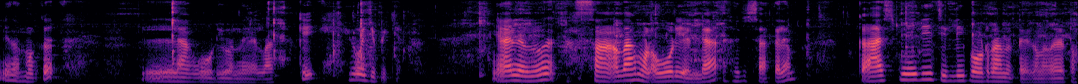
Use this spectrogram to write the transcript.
ഇനി നമുക്ക് എല്ലാം കൂടി ഒന്ന് ഇളക്കി യോജിപ്പിക്കാം. ഞാനിന്ന് സാധാ മുളക് പൊടിയല്ല ഒരു ശകലം കാശ്മീരി ചില്ലി പൗഡറാണ് ഇട്ടേക്കുന്നത് കേട്ടോ.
